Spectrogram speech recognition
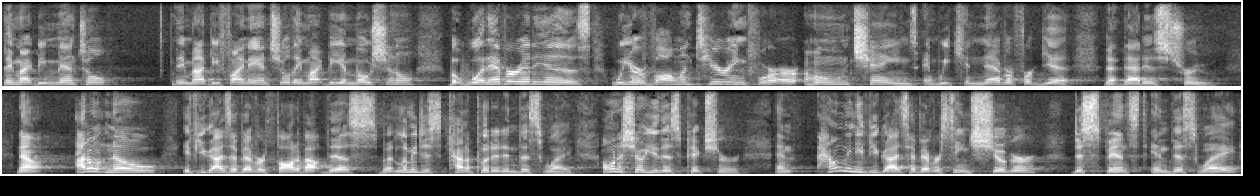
they might be mental. They might be financial, they might be emotional, but whatever it is, we are volunteering for our own chains, and we can never forget that that is true. Now, I don't know if you guys have ever thought about this, but let me just kind of put it in this way. I want to show you this picture. And how many of you guys have ever seen sugar dispensed in this way.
